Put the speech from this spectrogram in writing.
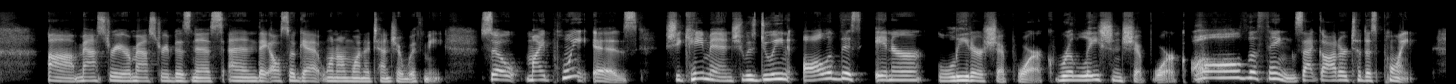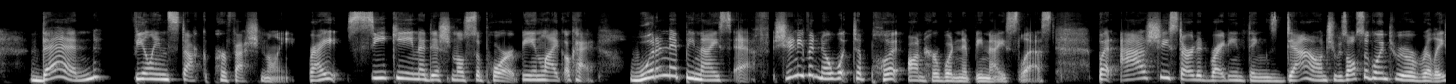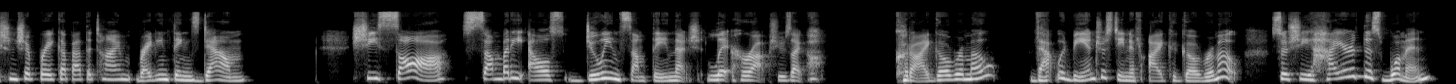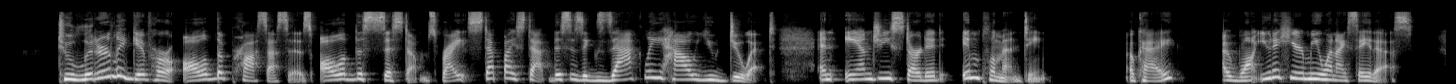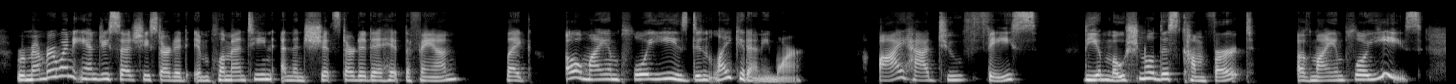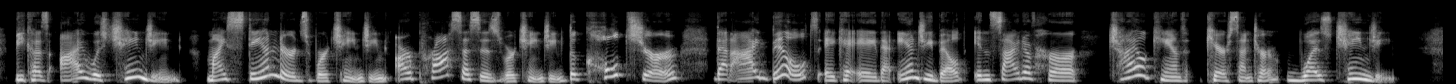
uh, mastery or mastery business, and they also get one on one attention with me. So, my point is, she came in, she was doing all of this inner leadership work, relationship work, all the things that got her to this point. Then feeling stuck professionally, right? Seeking additional support, being like, okay, wouldn't it be nice if she didn't even know what to put on her wouldn't it be nice list. But as she started writing things down, she was also going through a relationship breakup at the time, writing things down. She saw somebody else doing something that lit her up. She was like, oh, could I go remote? That would be interesting if I could go remote. So she hired this woman to literally give her all of the processes, all of the systems, right? Step by step. This is exactly how you do it. And Angie started implementing. Okay. I want you to hear me when I say this. Remember when Angie said she started implementing and then shit started to hit the fan? Like, oh, my employees didn't like it anymore. I had to face the emotional discomfort of my employees because I was changing. My standards were changing. Our processes were changing. The culture that I built, AKA that Angie built inside of her child care center was changing.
